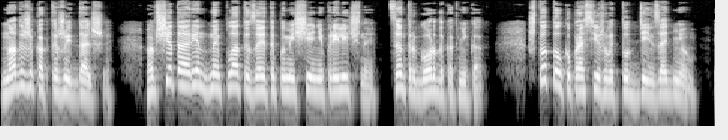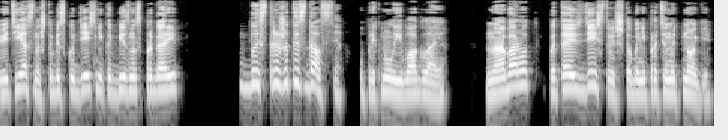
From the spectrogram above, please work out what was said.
Надо же как-то жить дальше. Вообще-то арендная плата за это помещение приличная. Центр города как-никак. Что толку просиживать тут день за днем? Ведь ясно, что без кудесника бизнес прогорит. «Быстро же ты сдался», — упрекнула его Аглая. Наоборот, пытаюсь действовать, чтобы не протянуть ноги.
